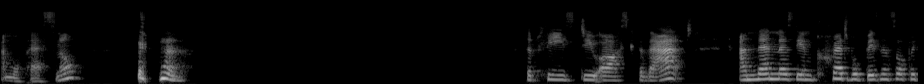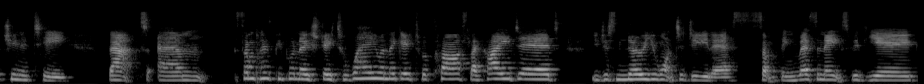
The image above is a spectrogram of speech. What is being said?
and more personal. so please do ask for that. And then there's the incredible business opportunity that um, sometimes people know straight away when they go to a class like I did. You just know you want to do this, something resonates with you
